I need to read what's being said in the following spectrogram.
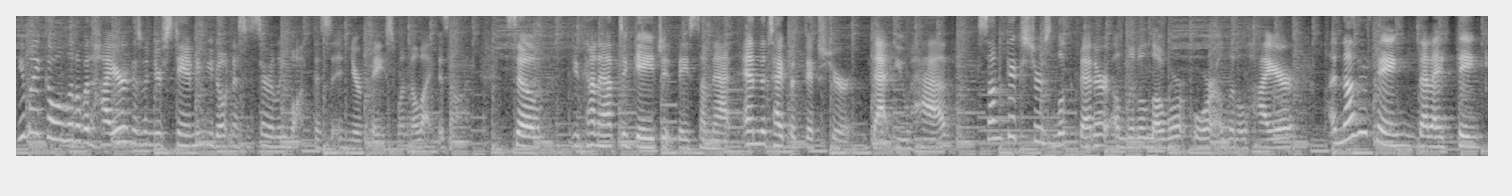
you might go a little bit higher because when you're standing, you don't necessarily want this in your face when the light is on. So you kind of have to gauge it based on that and the type of fixture that you have. Some fixtures look better a little lower or a little higher. Another thing that I think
